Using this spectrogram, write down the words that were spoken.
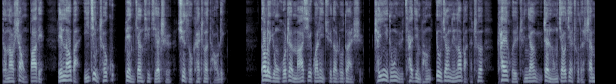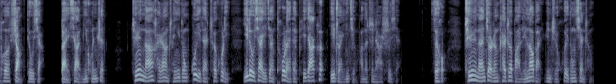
等到上午八点，林老板一进车库，便将其劫持，迅速开车逃离。到了永湖镇麻溪管理区的路段时，陈义东与蔡进鹏又将林老板的车开回陈江与镇龙交界处的山坡上丢下，摆下迷魂阵。陈运南还让陈义东故意在车库里遗留下一件偷来的皮夹克，以转移警方的侦查视线。随后，陈运南叫人开车把林老板运至惠东县城，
